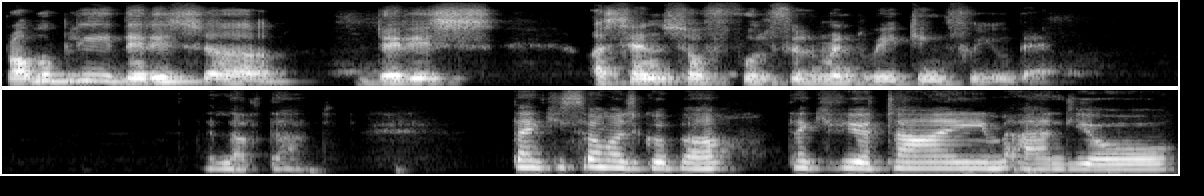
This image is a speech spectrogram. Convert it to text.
Probably there is a, there is a sense of fulfillment waiting for you there. I love that. Thank you so much Gopal. Thank you for your time and your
